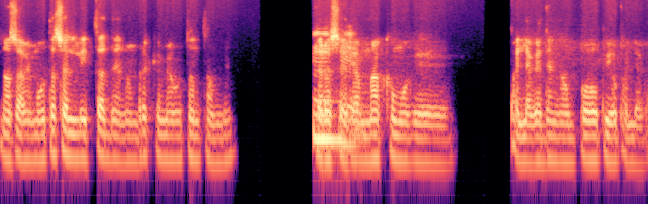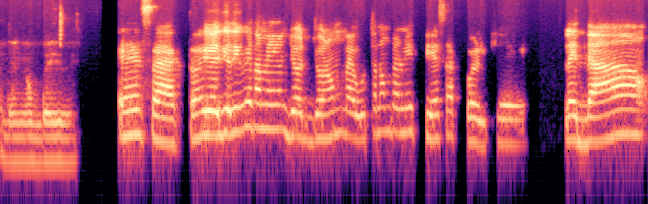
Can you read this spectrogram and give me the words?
no sé, me gusta hacer listas de nombres que me gustan también. Pero uh -huh. serían más como que para que tenga un popi o para que tenga un baby. Exacto. Yo, yo digo que también yo, yo no me gusta nombrar mis piezas porque les da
